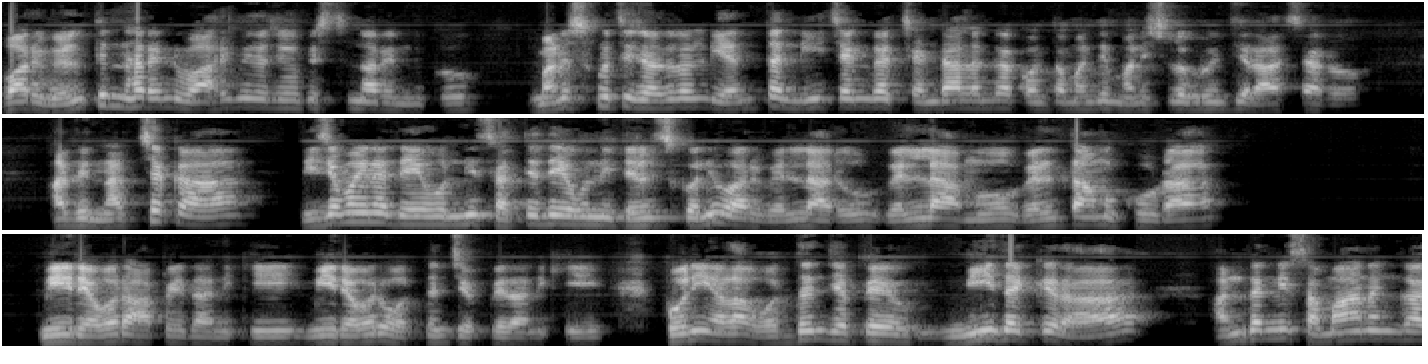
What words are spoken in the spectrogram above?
వారు వెళ్తున్నారని వారి మీద చూపిస్తున్నారు ఎందుకు? మనుస్మృతి చదవండి. ఎంత నీచంగా చండాలంగా కొంతమంది మనుషుల గురించి రాశారు. అది నచ్చక నిజమైన దేవుణ్ణి సత్యదేవుణ్ణి తెలుసుకొని వారు వెళ్ళారు. వెళ్ళాము వెళ్తాము కూడా. మీరెవరు ఆపేదానికి? మీరెవరు వద్దని చెప్పేదానికి? పోనీ అలా వద్దని చెప్పే మీ దగ్గర అందరినీ సమానంగా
